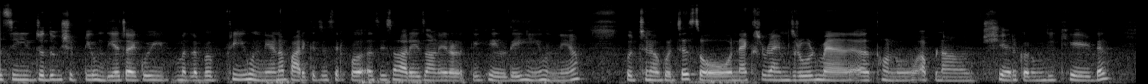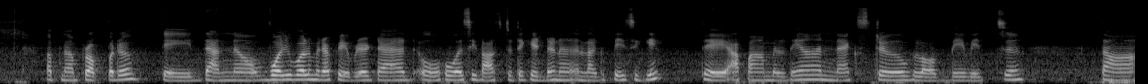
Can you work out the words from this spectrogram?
ਅਸੀਂ ਜਦੋਂ ਵੀ ਛੁੱਟੀ ਹੁੰਦੀ ਹੈ ਚਾਹੇ ਕੋਈ ਮਤਲਬ ਫ੍ਰੀ ਹੁੰਨੇ ਆ ਨਾ ਪਾਰਕ 'ਚ ਸਿਰਫ ਅਸੀਂ ਸਾਰੇ ਜਾਣੇ ਰਲ ਕੇ ਖੇਲਦੇ ਹੀ ਹੁੰਨੇ ਆ ਕੁਛ ਨਾ ਕੁਛ ਸੋ ਨੈਕਸਟ ਟਾਈਮ ਜ਼ਰੂਰ ਮੈਂ ਅ, ਤੁਹਾਨੂੰ ਆਪਣਾ ਸ਼ੇਅਰ ਕਰੂੰਗੀ ਖੇਡ ਆਪਣਾ ਪ੍ਰੋਪਰ ਅਤੇ ਦੈਨ ਵਾਲੀਬਾਲ ਮੇਰਾ ਫੇਵਰੇਟ ਹੈ। ਉਹ ਅਸੀਂ ਲਾਸਟ ਤੇ ਖੇਡਣ ਲੱਗ ਪਏ ਸੀਗੇ। ਅਤੇ ਆਪਾਂ ਮਿਲਦੇ ਹਾਂ ਨੈਕਸਟ ਵਲੋਗ ਦੇ ਵਿੱਚ। ਤਾਂ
